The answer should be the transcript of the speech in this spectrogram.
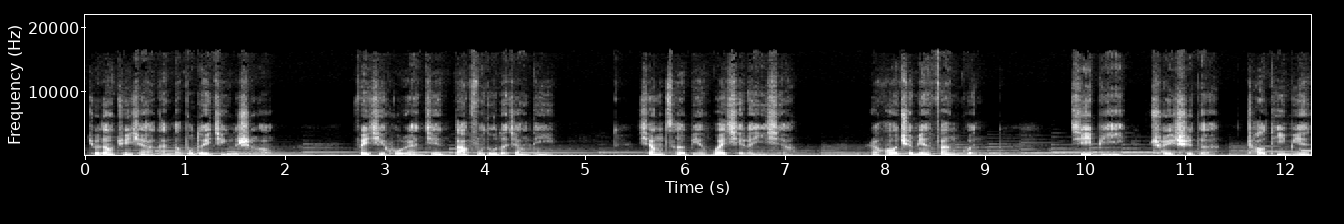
就当军霞感到不对劲的时候，飞机忽然间大幅度的降低，向侧边歪斜了一下，然后全面翻滚，机鼻垂直的朝地面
